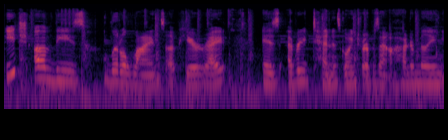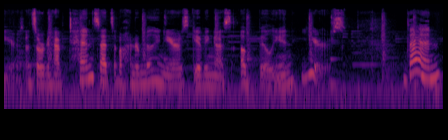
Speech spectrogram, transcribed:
Each of these little lines up here, right, is every 10 is going to represent 100 million years. And so we're gonna have 10 sets of 100 million years giving us a billion years. Then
